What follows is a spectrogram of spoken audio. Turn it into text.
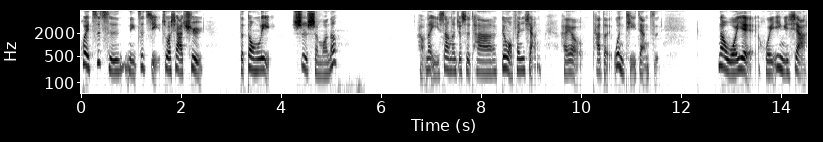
会支持你自己做下去的动力是什么呢？好，那以上呢就是他跟我分享，还有他的问题这样子。那我也回应一下。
